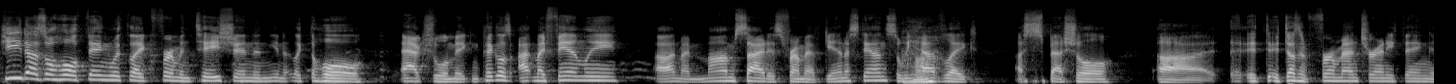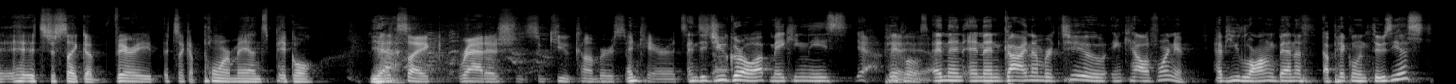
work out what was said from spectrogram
he does a whole thing with like fermentation and you know like the whole actual making pickles. I, my family uh, on my mom's side is from Afghanistan, so we have like a special. Uh, it, it doesn't ferment or anything. It's just like a very, it's like a poor man's pickle. Yeah. It's like radish, and some cucumbers, some and carrots. And did you grow up making these Yeah. Yeah, pickles? yeah, yeah. And then and then guy number two in California. Have you long been a, a pickle enthusiast?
